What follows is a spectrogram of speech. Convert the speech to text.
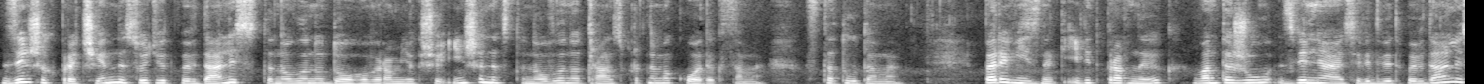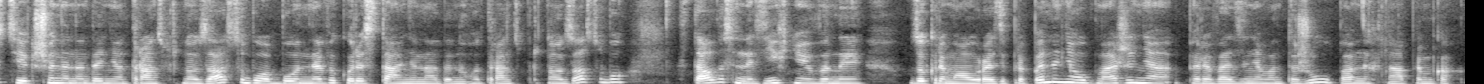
з інших причин несуть відповідальність, встановлену договором, якщо інше не встановлено транспортними кодексами, статутами. Перевізник і відправник вантажу звільняються від відповідальності, якщо ненадання транспортного засобу або невикористання наданого транспортного засобу сталося не з їхньої вини, зокрема у разі припинення обмеження перевезення вантажу у певних напрямках,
